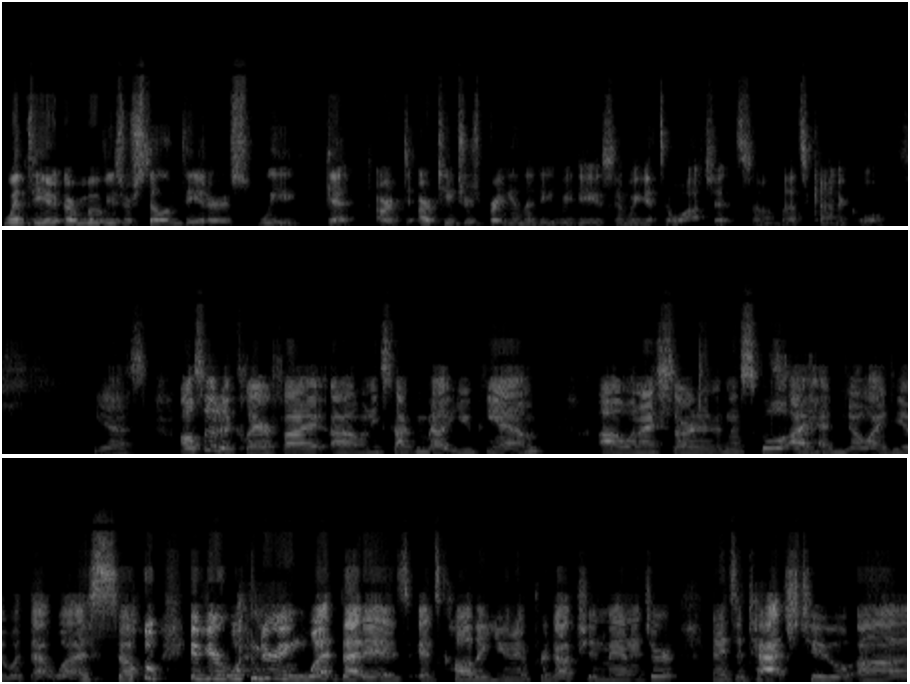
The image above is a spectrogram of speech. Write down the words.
when theater or movies are still in theaters we get our our teachers bring in the DVDs and we get to watch it so that's kind of cool Yes. Also to clarify, uh, when he's talking about UPM, uh, when I started in the school, I had no idea what that was. So if you're wondering what that is, it's called a unit production manager, and it's attached to. Uh,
